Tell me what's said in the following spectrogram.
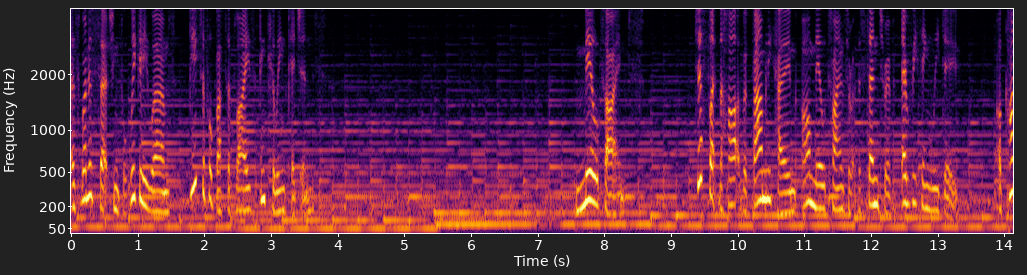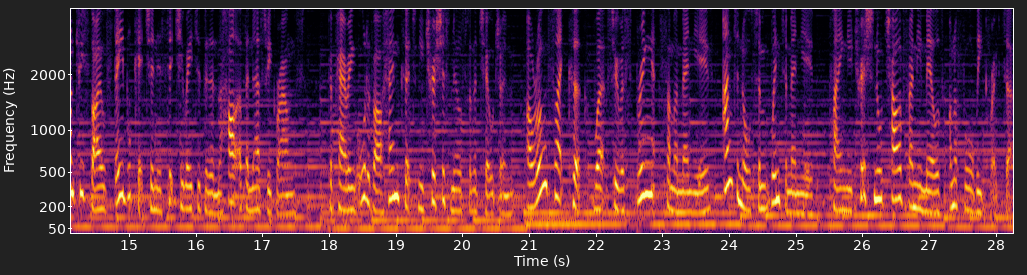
as well as searching for wiggly worms, beautiful butterflies, and cooing pigeons. Meal times. Just like the heart of a family home, our meal times are at the centre of everything we do. Our country style stable kitchen is situated within the heart of the nursery grounds, preparing all of our home cooked nutritious meals for the children. Our on site cook works through a spring summer menu and an autumn winter menu, planning nutritional child friendly meals on a four week rota.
